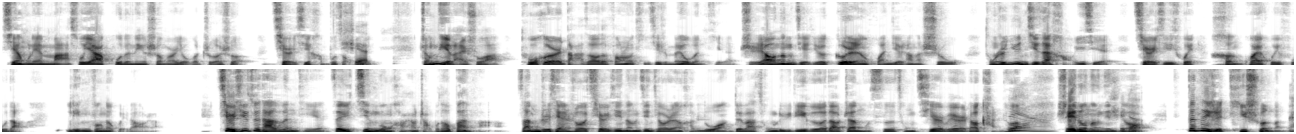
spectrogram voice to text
西汉姆联马苏亚库的那个射门有个折射，切尔西很不走运。整体来说啊，图赫尔打造的防守体系是没有问题的，只要能解决个人环节上的失误，同时运气再好一些，切尔西会很快恢复到零封的轨道上。切尔西最大的问题在于进攻好像找不到办法。咱们之前说切尔西能进球人很多，对吧？从吕迪格到詹姆斯，从齐尔维尔到坎特，谁都能进球。但那是踢顺了的。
